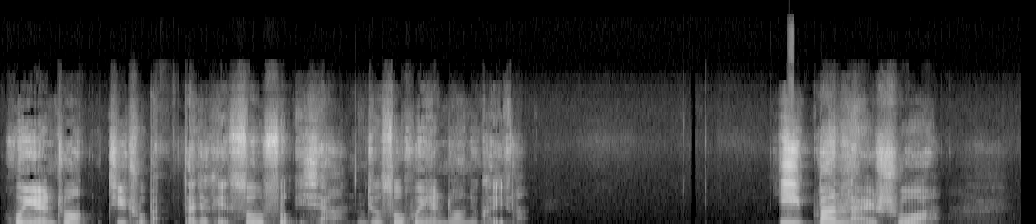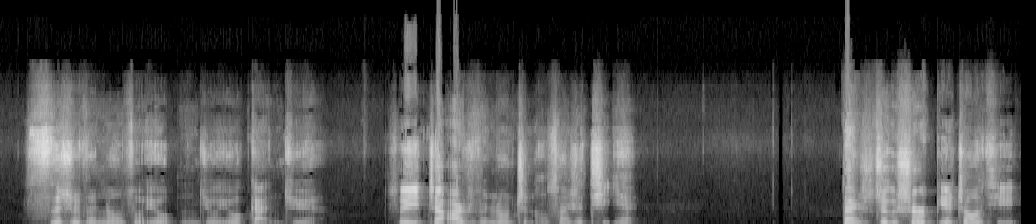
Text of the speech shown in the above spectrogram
混元桩基础版，大家可以搜索一下，你就搜混元桩就可以了。一般来说啊，四十分钟左右你就有感觉。所以这二十分钟只能算是体验，但是这个事儿别着急，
